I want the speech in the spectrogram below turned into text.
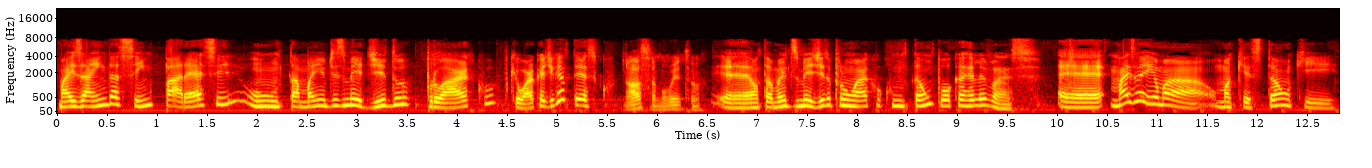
mas ainda assim parece um tamanho desmedido pro arco, porque o arco é gigantesco. Nossa, muito. É um tamanho desmedido para um arco com tão pouca relevância. É, mas aí uma, uma questão que,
